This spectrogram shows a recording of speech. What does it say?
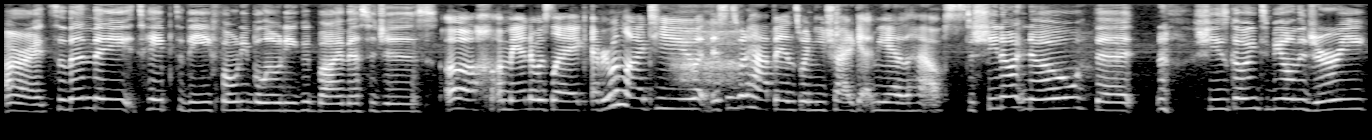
All right, so then they taped the phony baloney goodbye messages. Ugh, Amanda was like, everyone lied to you. This is what happens when you try to get me out of the house. Does she not know that she's going to be on the jury?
